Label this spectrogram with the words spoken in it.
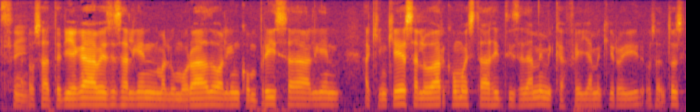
Sí. o sea, te llega a veces alguien malhumorado, alguien con prisa, alguien a quien quieres saludar, ¿cómo estás? Y te dice, dame mi café, ya me quiero ir. O sea, entonces,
